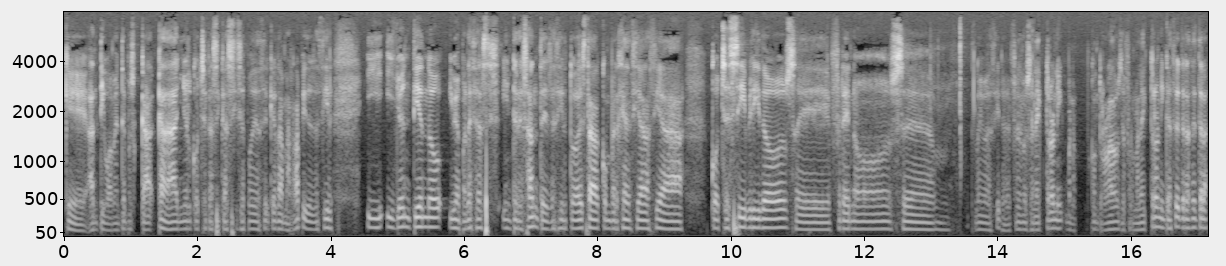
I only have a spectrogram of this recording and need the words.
que antiguamente pues cada año el coche casi casi se podía decir que era más rápido es decir y, y, yo entiendo y me parece interesante es decir toda esta convergencia hacia coches híbridos eh, frenos eh, lo iba a decir frenos electrónicos bueno controlados de forma electrónica etcétera etcétera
